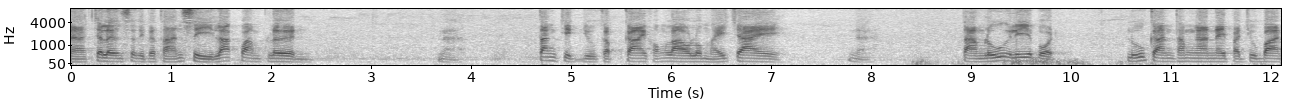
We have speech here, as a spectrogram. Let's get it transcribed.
นะเจริญสติปัฏฐานสี่ละความเพลินนะตั้งจิตอยู่กับกายของเราลมหายใจนะตามรู้อิริยาบถรู้การทำงานในปัจจุบัน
